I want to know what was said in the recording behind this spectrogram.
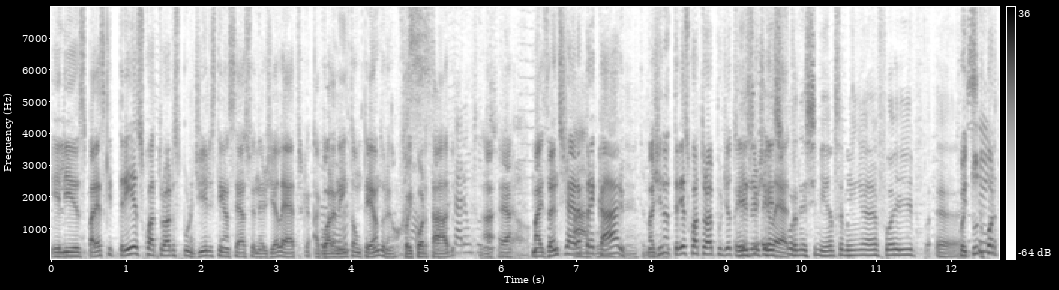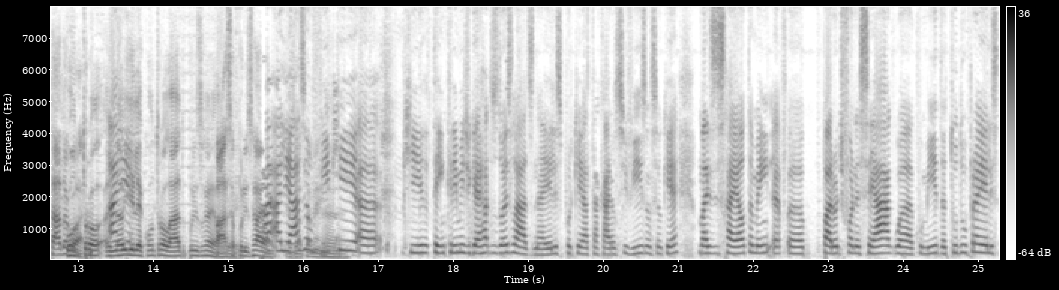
eles, parece que três, quatro horas por dia eles têm acesso à energia elétrica. Agora Aham. nem estão tendo, né? Foi cortado. né? É, mas antes já era Água, precário. né, também. Imagina três, quatro horas por dia tu tem Esse, energia esse elétrica. fornecimento também eh, foi. eh, Foi tudo Sim. cortado agora. contro- não, Aí- e ele é controlado por Israel. Passa daí. por Israel. A- aliás, eu vi que, ah, que tem crime de guerra dos dois lados, né? Eles porque atacaram civis, não sei o quê, mas Israel também eh, ah, parou de fornecer água, comida, tudo pra eles.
